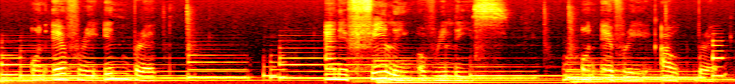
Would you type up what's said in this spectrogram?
on every in breath and a feeling of release on every out breath.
